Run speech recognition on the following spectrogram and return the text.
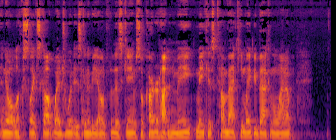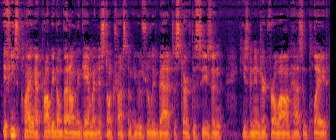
I know it looks like Scott Wedgewood is going to be out for this game, so Carter Hutton may make his comeback. He might be back in the lineup. If he's playing, I probably don't bet on the game. I just don't trust him. He was really bad to start the season. He's been injured for a while and hasn't played.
